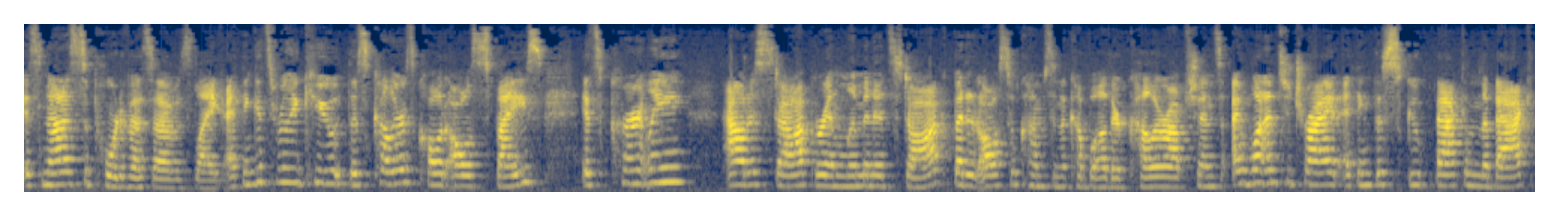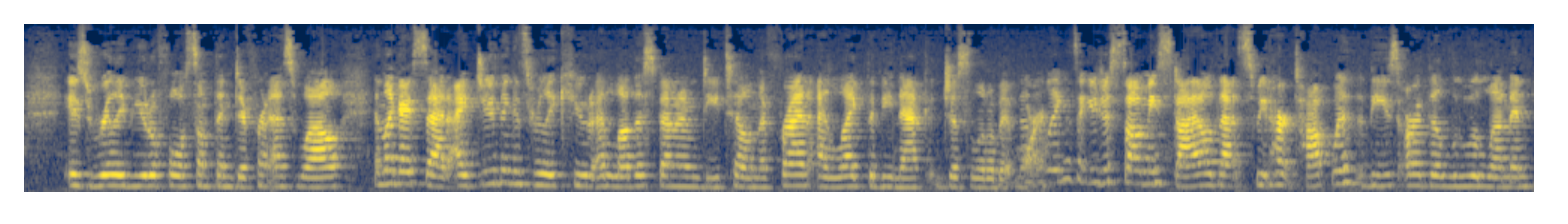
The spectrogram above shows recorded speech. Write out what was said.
it's not as supportive as I was like. I think it's really cute. This color is called All Spice. It's currently out of stock or in limited stock, but it also comes in a couple other color options. I wanted to try it. I think the scoop back in the back is really beautiful, something different as well. And like I said, I do think it's really cute. I love this feminine detail in the front. I like the v-neck just a little bit more. The leggings that you just saw me style that sweetheart top with, these are the Lululemon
